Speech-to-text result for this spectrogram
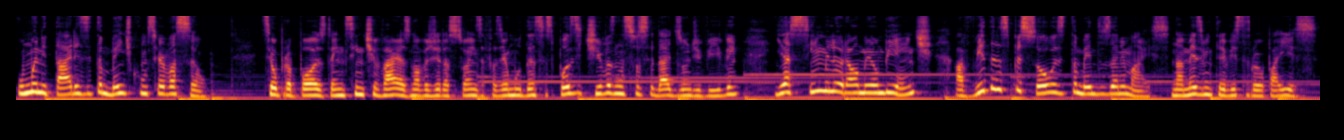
humanitárias e também de conservação. Seu propósito é incentivar as novas gerações a fazer mudanças positivas nas sociedades onde vivem e assim melhorar o meio ambiente, a vida das pessoas e também dos animais. Na mesma entrevista para o país,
